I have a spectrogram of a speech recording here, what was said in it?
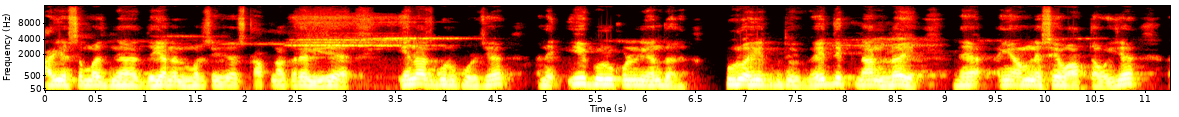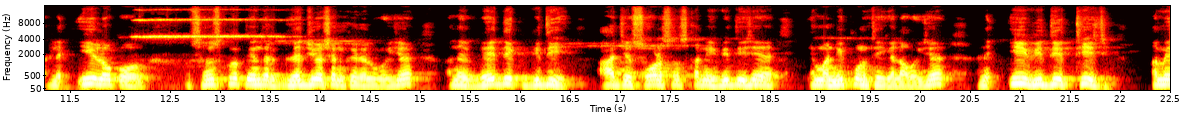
આર્ય સમાજને દયાનંદ મરસી સ્થાપના કરેલી છે, એના જ ગુરુકુળ છે. અને એ ગુરુકુળની અંદર પુરોહિત બધું વૈદિક જ્ઞાન લઈ ને અહીંયા અમને સેવા આપતા હોય છે. એટલે એ લોકો સંસ્કૃતની અંદર ગ્રેજ્યુએશન કરેલું હોય છે અને વૈદિક વિધિ, આ જે સોળ સંસ્કારની વિધિ છે એમાં નિપુણ થઈ ગયેલા હોય છે. અને એ વિધિથી જ અમે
